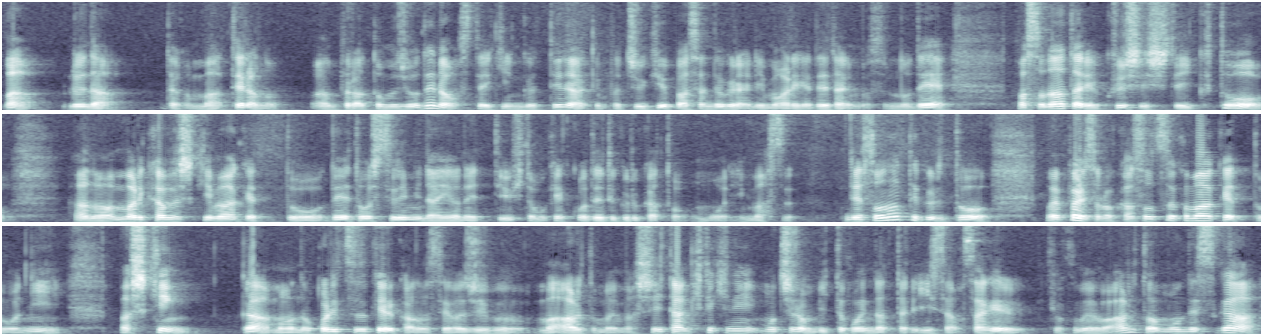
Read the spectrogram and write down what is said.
まあ、ルナだからまあテラのプラットフォーム上でのステーキングっていうのはやっぱ19%ぐらい利回りが出たりもするので、まあ、その辺りを駆使していくとあのあんまり株式マーケットで投資する意味ないよねっていう人も結構出てくるかと思います。でそうなってくると、まあ、やっぱりその仮想通貨マーケットに、まあ、資金がまあ残り続ける可能性は十分まああると思いますし短期的にもちろんビットコインだったりイーサーを下げる局面はあると思うんですが、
